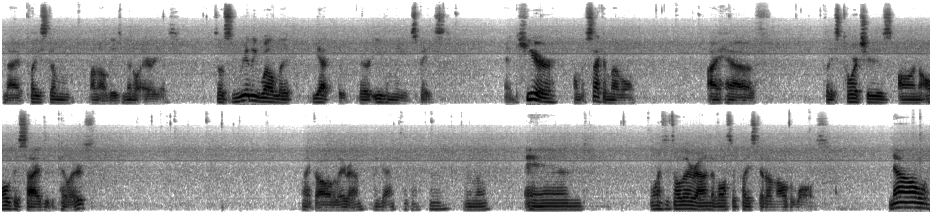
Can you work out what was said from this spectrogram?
and I've placed them on all these middle areas. So it's really well lit, yet they're evenly spaced. And here, on the second level, I have placed torches on all the sides of the pillars. Like all the way around, like that. Okay. And once it's all the way around, I've also placed it on all the walls. Now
